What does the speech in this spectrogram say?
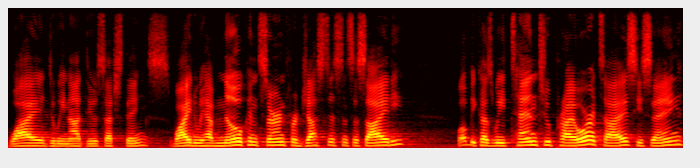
Why do we not do such things? Why do we have no concern for justice in society? Well, because we tend to prioritize, he's saying,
